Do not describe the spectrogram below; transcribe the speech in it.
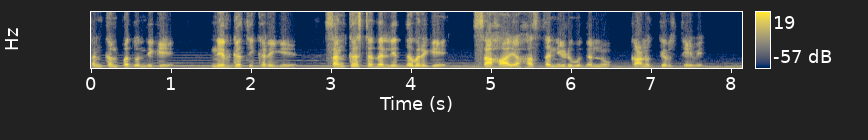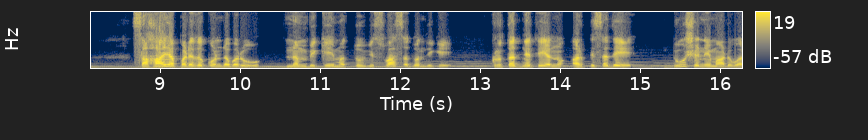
ಸಂಕಲ್ಪದೊಂದಿಗೆ, ನಿರ್ಗತಿಕರಿಗೆ, ಸಂಕಷ್ಟದಲ್ಲಿದ್ದವರಿಗೆ ಸಹಾಯ ಹಸ್ತ ನೀಡುವುದನ್ನು ಕಾಣುತ್ತಿರುತ್ತೇವೆ. ಸಹಾಯ ಪಡೆದುಕೊಂಡವರು ನಂಬಿಕೆ ಮತ್ತು ವಿಶ್ವಾಸದೊಂದಿಗೆ ಕೃತಜ್ಞತೆಯನ್ನು ಅರ್ಪಿಸದೆ ದೂಷಣೆ ಮಾಡುವ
